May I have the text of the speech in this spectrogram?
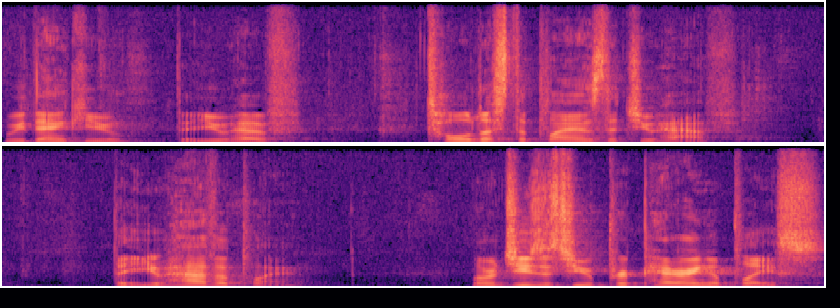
We thank you that you have told us the plans that you have, that you have a plan. Lord Jesus, you're preparing a place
